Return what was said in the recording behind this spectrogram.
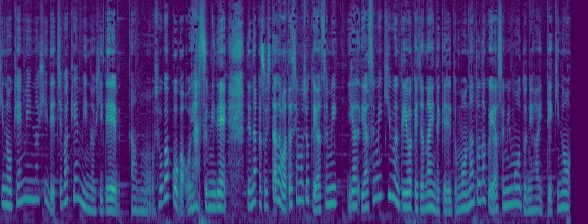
昨日県民の日で千葉県民の日であの小学校がお休みででなんかそしたら私もちょっと休みや休み気分っていうわけじゃないんだけれどもなんとなく休みモードに入って昨日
